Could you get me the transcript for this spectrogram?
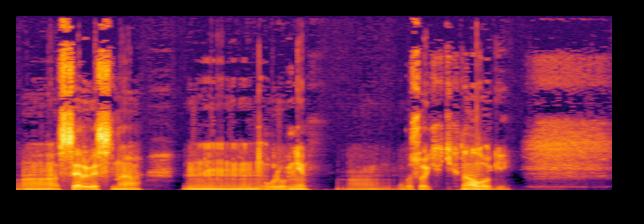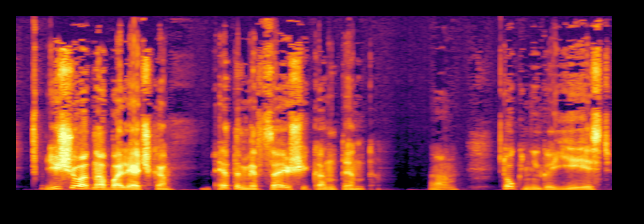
а, сервис на уровне а, высоких технологий. Еще одна болячка – это мерцающий контент. Да? То книга есть,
